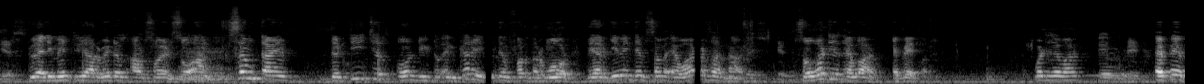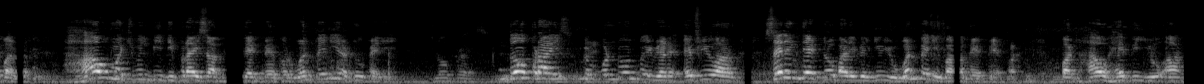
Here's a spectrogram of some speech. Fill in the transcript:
Yes. To elementary or middle or so and so on. Sometimes the teachers only to encourage them furthermore, they are giving them some awards or not? Yes. So what is award? A paper. What is award? Paper. A paper. How much will be the price of that paper? One penny or two penny? No price. No price. Don't, if you are selling that, nobody will give you one penny for that paper. But how happy you are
